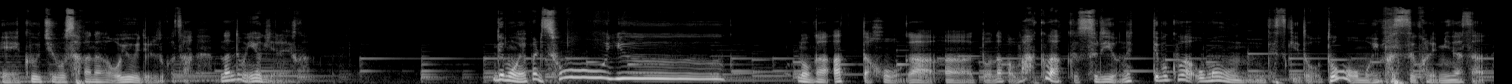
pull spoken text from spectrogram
えー、空中を魚が泳いでるとかさ何でもいいわけじゃないですか。でもやっぱりそういうのがあった方が、あとなんかワクワクするよねって僕は思うんですけど、どう思います？これ皆さん。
